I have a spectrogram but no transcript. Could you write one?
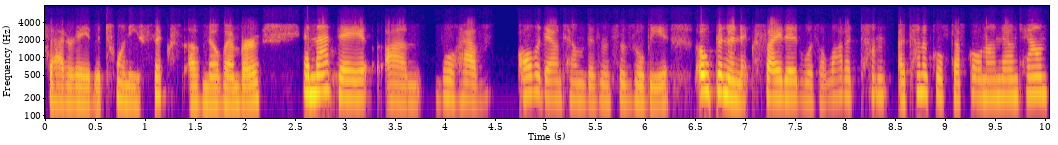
Saturday, the 26th of November. And that day, um, we'll have all the downtown businesses will be open and excited with a lot of ton, a ton of cool stuff going on downtown.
